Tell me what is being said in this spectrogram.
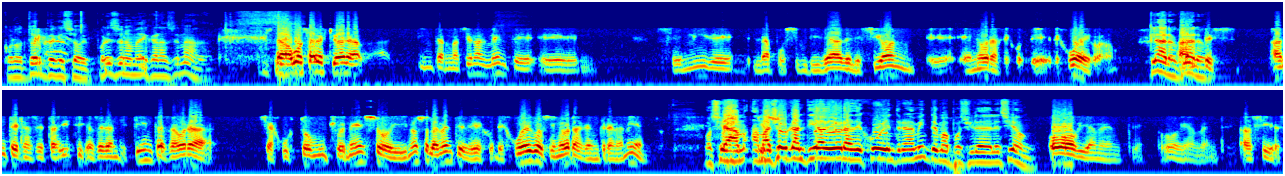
con lo torpe que soy por eso no me dejan hacer nada. No vos sabés que ahora internacionalmente eh, se mide la posibilidad de lesión eh, en horas de, juego, ¿no? Claro, claro. Antes, antes las estadísticas eran distintas, ahora se ajustó mucho en eso y no solamente de, de juego, sino horas de entrenamiento. O sea, a, mayor cantidad de horas de juego y entrenamiento hay más posibilidad de lesión. Obviamente, obviamente, así es.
